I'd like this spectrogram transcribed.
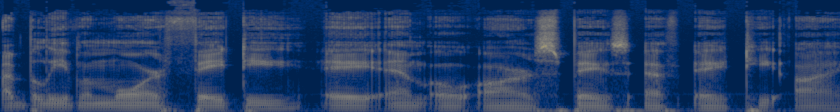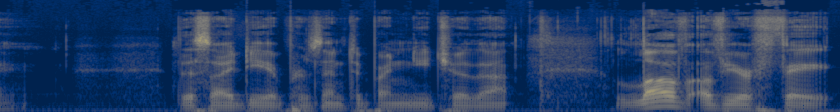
I believe, amor fati, A M O R space F A T I. This idea presented by Nietzsche that love of your fate,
